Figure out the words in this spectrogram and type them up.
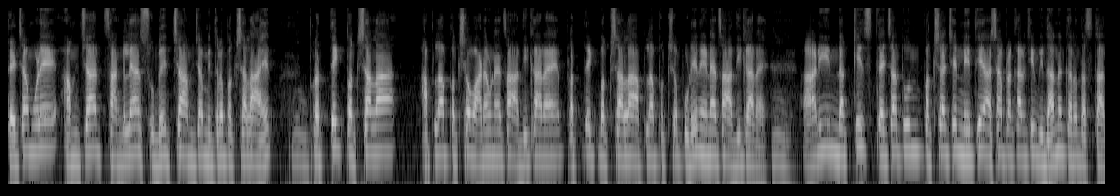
त्याच्यामुळे आमच्या चांगल्या शुभेच्छा आमच्या मित्रपक्षाला आहेत. प्रत्येक पक्षाला आपला पक्ष वाढवण्याचा अधिकार आहे प्रत्येक पक्षाला आपला पक्ष पुढे नेण्याचा अधिकार आहे. आणि नक्कीच त्याच्यातून पक्षाचे नेते अशा प्रकारची विधानं करत असतात.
